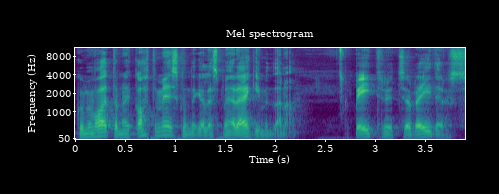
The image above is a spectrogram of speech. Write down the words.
kui me vaatame neid kahte meeskonda, kellest me räägime täna Patriots ja Raiders,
